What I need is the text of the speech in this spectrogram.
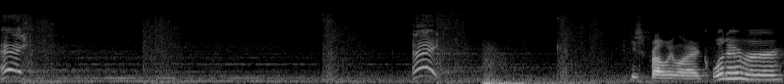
Hey! Hey! He's probably like, whatever.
